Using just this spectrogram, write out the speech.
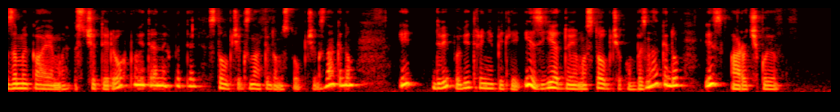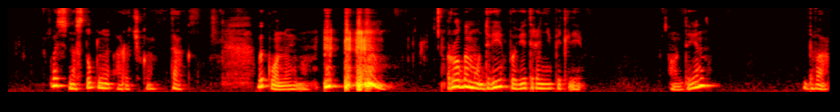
Замикаємо з чотирьох повітряних петель, стовпчик з накидом, стовпчик з накидом і дві повітряні петлі. І з'єднуємо стовпчиком без накиду із арочкою. Ось наступною арочкою. Так, виконуємо. Робимо дві повітряні петлі. Один, два.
